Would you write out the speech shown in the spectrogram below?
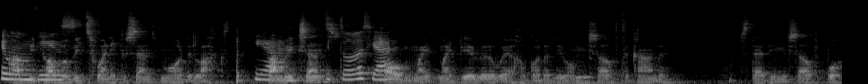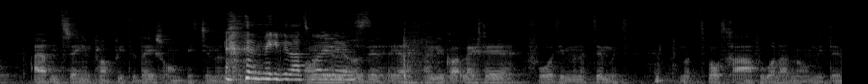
it I'd be, be probably 20% more relaxed. Yeah. That makes sense. It does, yeah. So might, might be a bit of work I've got to do on myself to kind of steady myself, but I haven't trained properly today, so I'm itching a little bit. Maybe that's Only what it is. Bit, yeah, I only got like uh, 40 minutes in with it's about half of what I normally do. do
